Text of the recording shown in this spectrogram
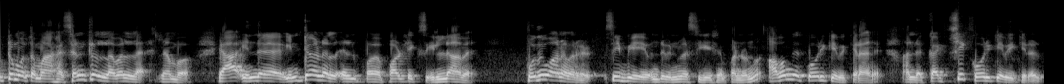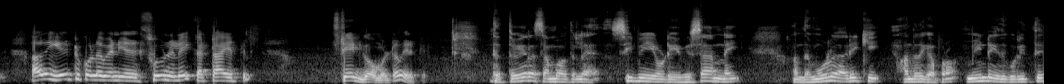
ஒட்டுமொத்தமாக சென்ட்ரல் லெவலில் நம்ம யா இந்த இன்டர்னல் பாலிடிக்ஸ் இல்லாமல் பொதுவானவர்கள் சிபிஐ வந்து இன்வெஸ்டிகேஷன் பண்ணணும் அவங்க கோரிக்கை வைக்கிறாங்க. அந்த கட்சி கோரிக்கை வைக்கிறது. அதை ஏற்றுக்கொள்ள வேண்டிய சூழ்நிலை கட்டாயத்தில் ஸ்டேட் கவர்மெண்ட்டும் இருக்குது இந்த துயர சம்பவத்தில் சிபிஐயுடைய விசாரணை அந்த முழு அறிக்கை வந்ததுக்கப்புறம் மீண்டும் இது குறித்து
